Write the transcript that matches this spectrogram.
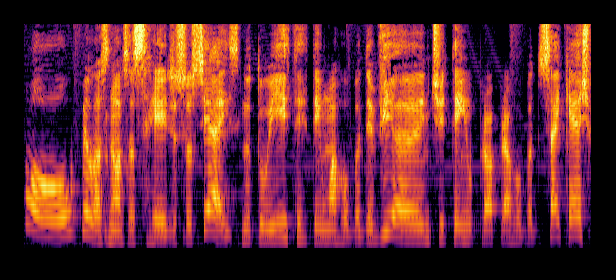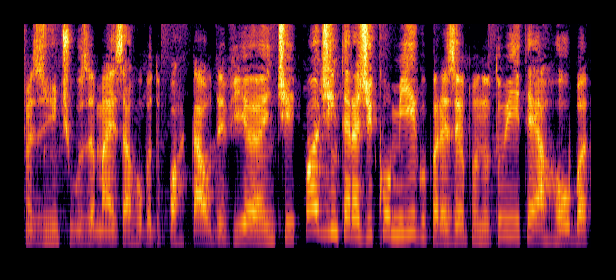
ou pelas nossas redes sociais. No Twitter tem um Deviante, tem o próprio arroba do SciCast, mas a gente usa mais arroba do portal Deviante. Pode interagir comigo, por exemplo, no Twitter, é arroba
